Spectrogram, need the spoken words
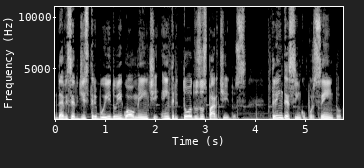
deve ser distribuído igualmente entre todos os partidos, 35%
